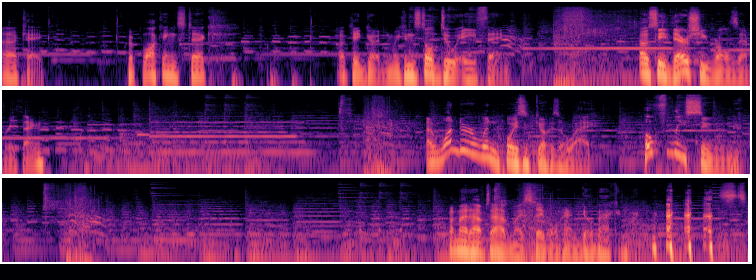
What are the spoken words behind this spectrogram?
Okay. Equip walking stick. Okay, good. And we can still do a thing. Oh, see, there she rolls everything. I wonder when poison goes away. Hopefully soon. I might have to have my stable hand go back and rest.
